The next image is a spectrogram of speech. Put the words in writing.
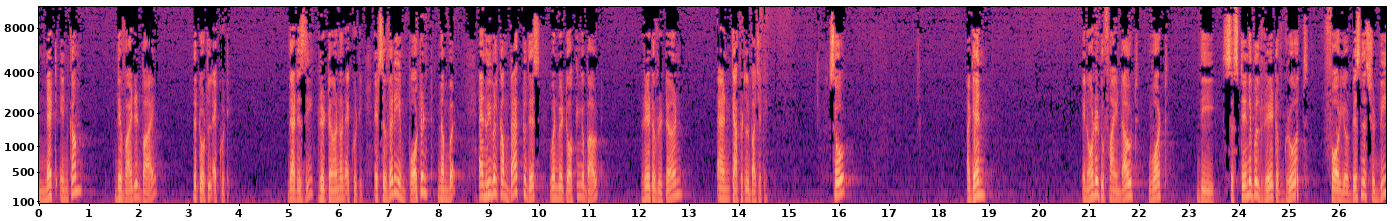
net income divided by the total equity that is the return on equity it's a very important number and we will come back to this when we are talking about rate of return and capital budgeting so again in order to find out what the sustainable rate of growth for your business should be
